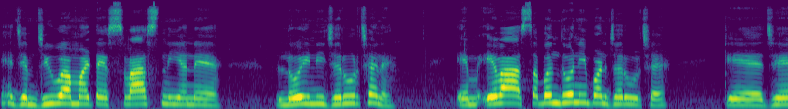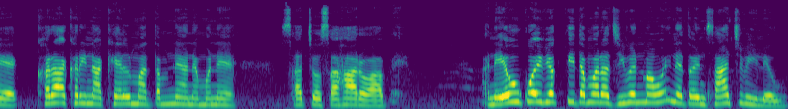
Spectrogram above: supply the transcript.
એ જેમ જીવવા માટે શ્વાસની અને લોહીની જરૂર છે ને, એમ એવા સંબંધોની પણ જરૂર છે કે જે ખરાખરીના ખેલમાં તમને અને મને સાચો સહારો આપે. અને એવું કોઈ વ્યક્તિ તમારા જીવનમાં હોય ને તો એને સાચવી લેવું.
